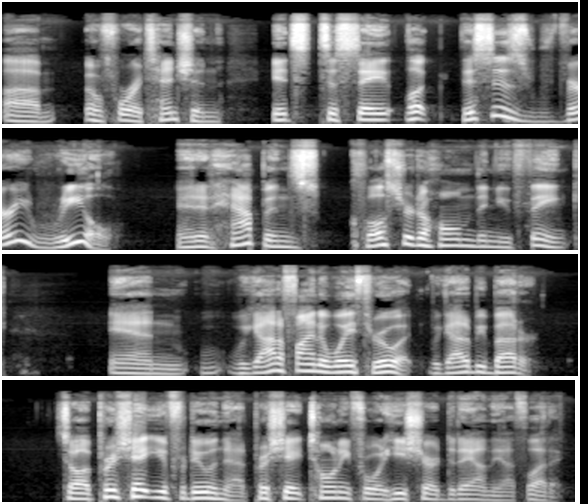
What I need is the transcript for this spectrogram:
um, for attention. It's to say, "Look, this is very real, and it happens closer to home than you think." And we got to find a way through it. We got to be better. So I appreciate you for doing that. Appreciate Tony for what he shared today on the Athletic.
